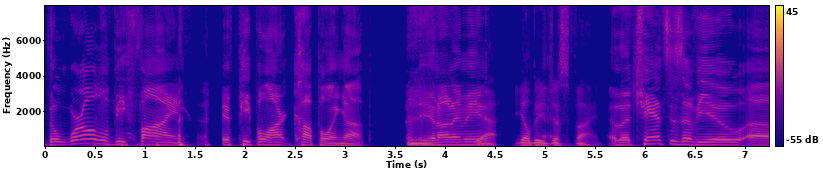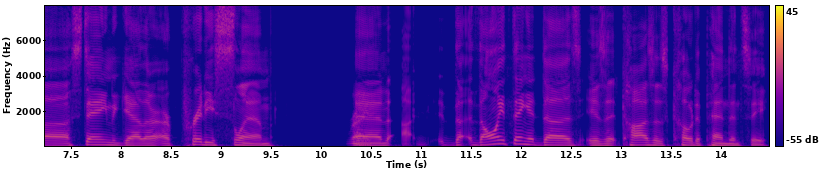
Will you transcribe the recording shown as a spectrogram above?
the world will be fine if people aren't coupling up. You know what I mean? Yeah, you'll be just fine. The chances of you uh, staying together are pretty slim. Right. And I, the, the only thing it does is it causes codependency.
